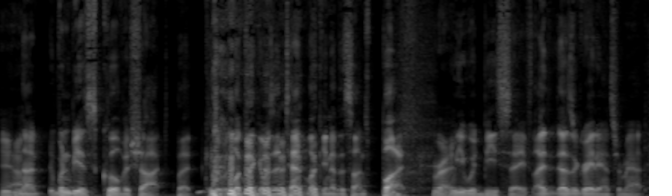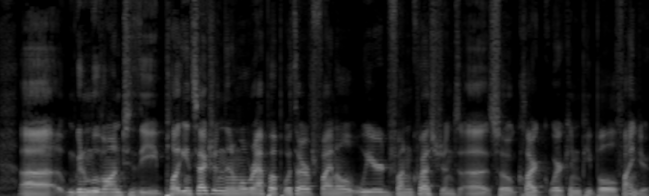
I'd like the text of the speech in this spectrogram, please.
Yeah. Not it wouldn't be as cool of a shot, but because it would look like it was a tent looking at the Suns, but Right. we would be safe. I, that was a great answer, Matt. Uh, I'm going to move on to the plugging section, then we'll wrap up with our final weird, fun questions. Uh, so, Clarke, where can people find you?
